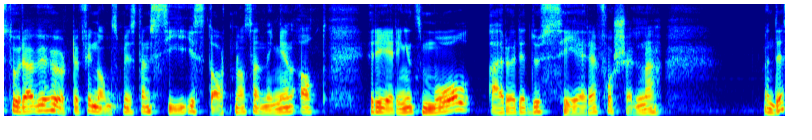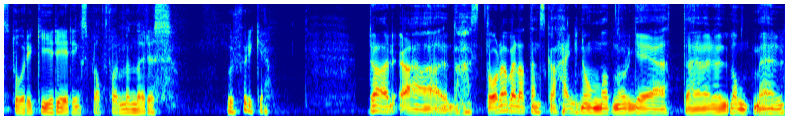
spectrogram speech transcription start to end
Storhaug, vi hørte finansministeren si i starten av sendingen at regjeringens mål er å redusere forskjellene. Men det står ikke i regjeringsplattformen deres. Hvorfor ikke? Der, uh, står det vel at en skal hegne om at Norge er et uh, land med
